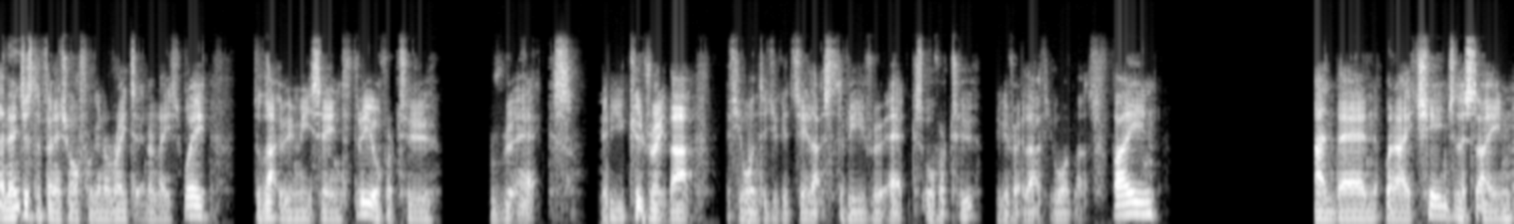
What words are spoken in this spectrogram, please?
And then just to finish off, we're going to write it in a nice way. So that would be me saying 3 over 2 root x. You could write that if you wanted. You could say that's 3 root x over 2. You could write that if you want. That's fine. And then when I change the sign,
